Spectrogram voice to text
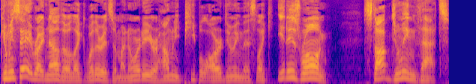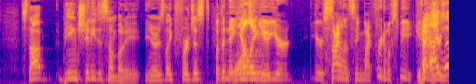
Can we say right now though, like whether it's a minority or how many people are doing this, like it is wrong. Stop doing that. Stop being shitty to somebody. You know, it's like for just But then they yell at you. You're you're silencing my freedom of speech. yeah, you're, you're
